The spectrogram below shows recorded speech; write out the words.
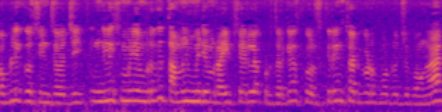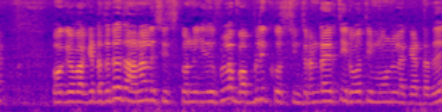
பப்ளிக் கொஸ்டின்ஸ் வச்சு. இங்கிலீஷ் மீடியம் இருக்கு தமிழ் மீடியம் ரைட் சைடில் கொடுத்துருக்கேன். ஒரு ஸ்கிரீன்ஷாட் கூட போட்டு வச்சுக்கோங்க. ஓகேவா கிட்டத்தட்ட இது அனாலிசிஸ் பண்ணி இது ஃபுல்லாக பப்ளிக் கொஸ்டின்ஸ் ரெண்டாயிரத்தி இருபத்தி மூணில் கேட்டது.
